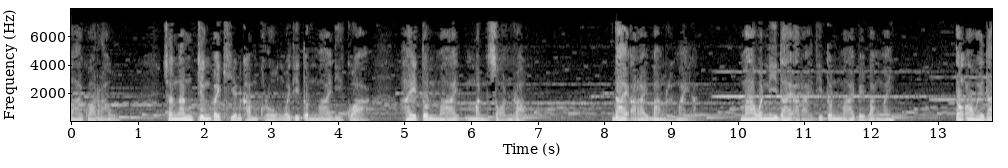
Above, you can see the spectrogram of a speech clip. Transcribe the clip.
บายกว่าเรา ฉะนั้นจึงไปเขียนคำโครงไว้ที่ต้นไม้ดีกว่า ให้ต้นไม้มันสอนเรา ได้อะไรบ้างหรือไม่ล่ะ มาวันนี้ได้อะไรที่ต้นไม้ไปบ้างไหม ต้องเอาให้ได้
